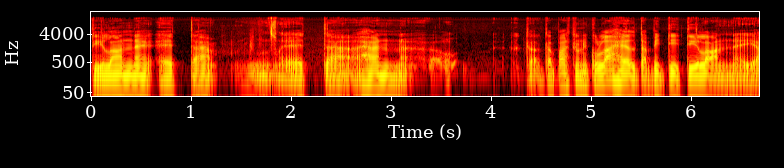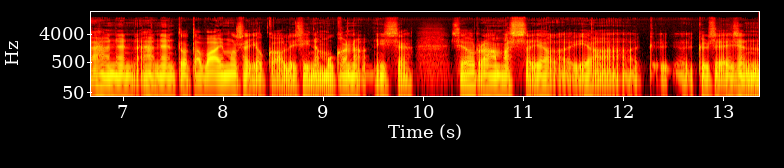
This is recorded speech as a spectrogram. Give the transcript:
tilanne että, että hän tapahtui niin kuin läheltä piti tilanne ja hänen, hänen tota vaimonsa, joka oli siinä mukana niissä seuraamassa ja, ja kyseisen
